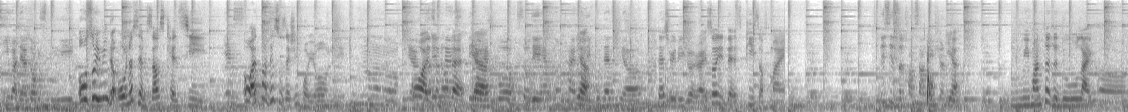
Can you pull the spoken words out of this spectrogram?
see what their dog is doing. Oh, so you mean the owners themselves can see? Yes. Oh, I thought this was actually for you only. No, no, no. Oh, I didn't know that. They Yeah. are at work, so they have no time. Yeah. Yeah. They put them here. That's really good, right? So there's peace of mind. This is the consultation. Yeah. We wanted to do like um,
